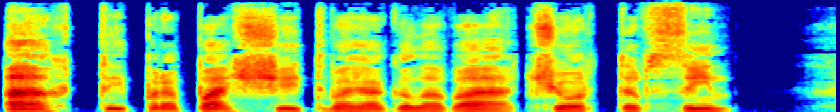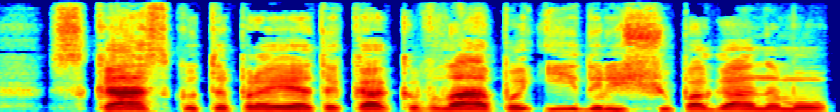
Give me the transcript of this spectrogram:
Ах ты, пропащая твоя голова, чертов сын! Сказку-то про это, как в лапы идолищу поганому,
